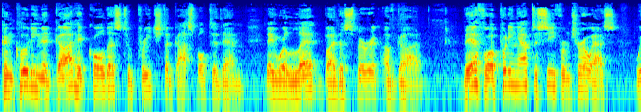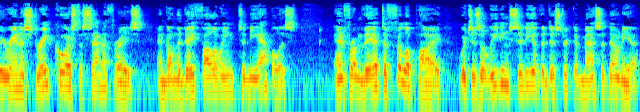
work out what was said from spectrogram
concluding that God had called us to preach the gospel to them. They were led by the Spirit of God. Therefore, putting out to sea from Troas, we ran a straight course to Samothrace, and on the day following to Neapolis, and from there to Philippi, which is a leading city of the district of Macedonia,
